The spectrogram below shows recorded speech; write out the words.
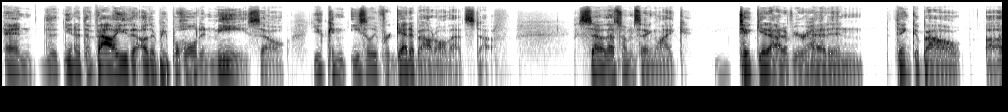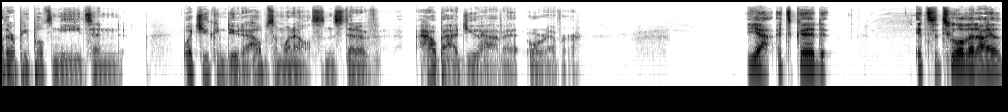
and the you know the value that other people hold in me? So you can easily forget about all that stuff. So that's what I'm saying like to get out of your head and think about uh, other people's needs and what you can do to help someone else instead of how bad you have it or whatever. Yeah, it's good. It's a tool that I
